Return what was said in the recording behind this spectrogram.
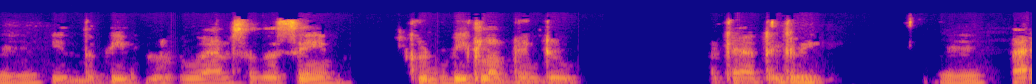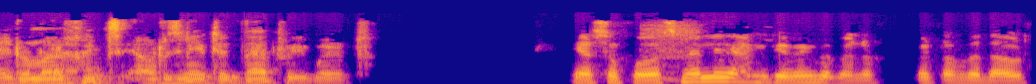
Mhm. The people who answer the same could be clubbed into a category. Mhm. I don't know if it's originated that way, but Yeah, so personally, I'm giving the benefit of the doubt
